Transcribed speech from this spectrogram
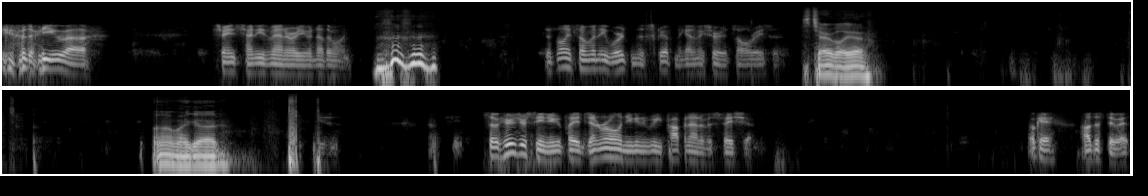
Are you a uh, strange Chinese man or are you another one? There's only so many words in the script, and they got to make sure it's all racist. It's terrible, yeah. Oh my god. So here's your scene. You can play a general, and you're going to be popping out of a spaceship. Okay, I'll just do it.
